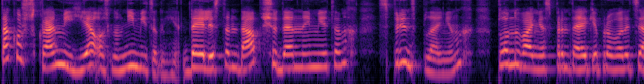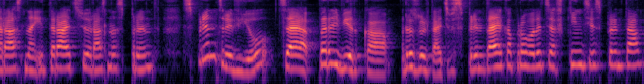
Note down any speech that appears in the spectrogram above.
Також в скрамі є основні мітинги: Daily Stand-up, щоденний мітинг, спринт пленінг, планування спринта, яке проводиться раз на ітерацію, раз на спринт, спринт рев'ю це перевірка результатів спринта, яка проводиться в кінці спринта.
